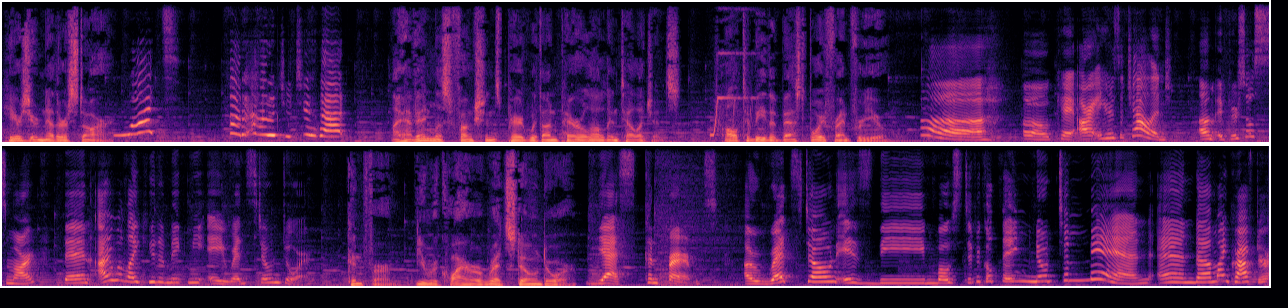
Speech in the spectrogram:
Here's your nether star. What? How did, how did you do that? I have endless functions paired with unparalleled intelligence. All to be the best boyfriend for you. Ah, okay. All right, here's a challenge. Um, if you're so smart, then I would like you to make me a redstone door. Confirm. You require a redstone door. Yes, confirmed. A redstone is the most difficult thing known to man, and uh, Minecrafter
